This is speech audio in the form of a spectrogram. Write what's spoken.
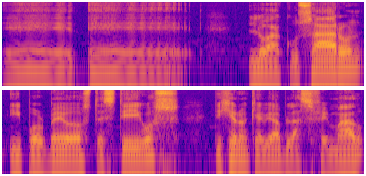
Eh, eh, lo acusaron y por medio de dos testigos dijeron que había blasfemado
